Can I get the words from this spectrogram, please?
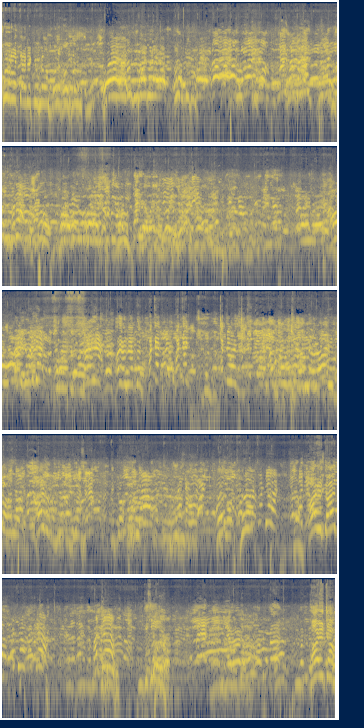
শুরু করতে হবে কেউ Good, good, good. आई जज आई जा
